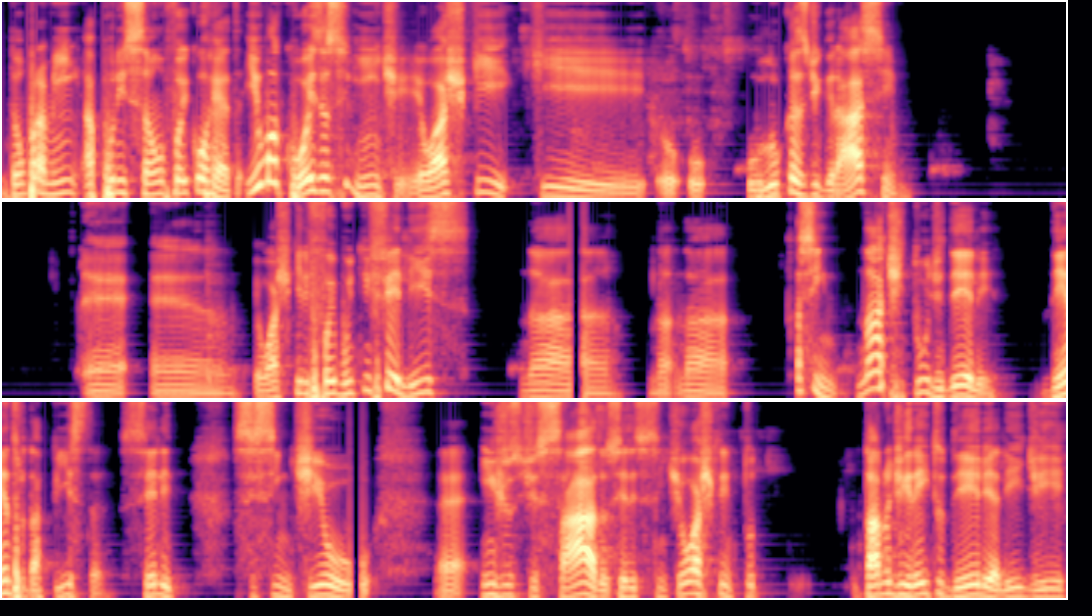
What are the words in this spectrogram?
Então, para mim, a punição foi correta. E uma coisa é o seguinte: eu acho que, que o, o, o Lucas de Graça. É, é, eu acho que ele foi muito infeliz na, na, na, assim, na atitude dele dentro da pista. Se ele se sentiu é, injustiçado, se ele se sentiu, eu acho que tem, tá no direito dele ali de,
